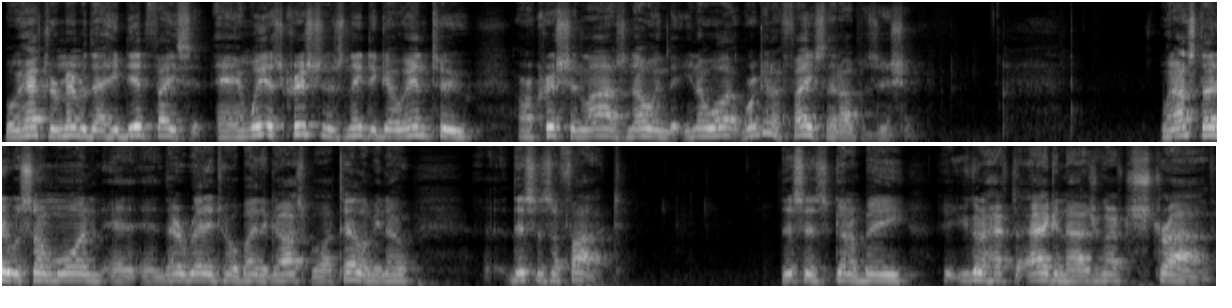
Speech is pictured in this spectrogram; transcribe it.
But we have to remember that he did face it. And we as Christians need to go into our Christian lives knowing that, you know what, we're going to face that opposition. When I study with someone and, and they're ready to obey the gospel, I tell them, you know, this is a fight. This is going to be, you're going to have to agonize, you're going to have to strive.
